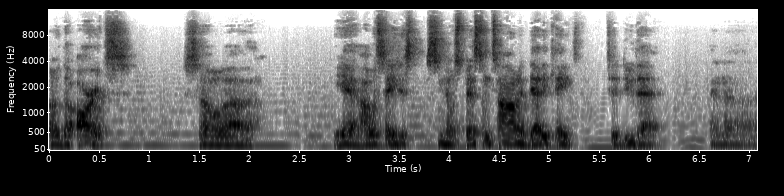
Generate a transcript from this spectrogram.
of the arts. So uh, yeah, I would say just you know spend some time to dedicate to do that, and uh,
